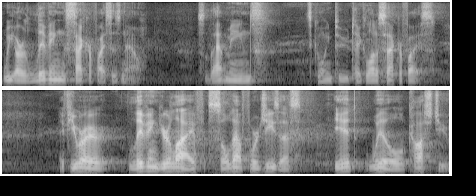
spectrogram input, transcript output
We are living sacrifices now. So that means it's going to take a lot of sacrifice. If you are living your life sold out for Jesus, it will cost you.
